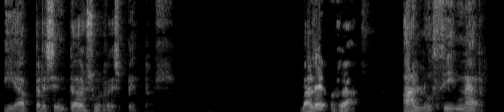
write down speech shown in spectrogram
y ha presentado sus respetos. ¿Vale? O sea, alucinar.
